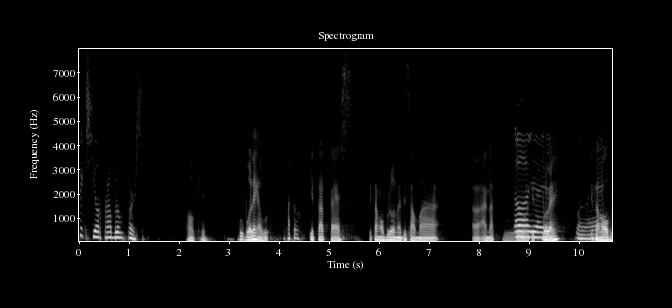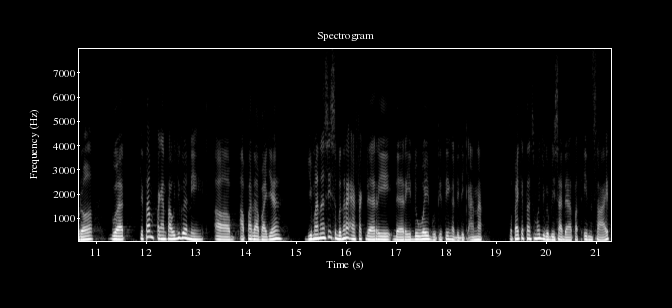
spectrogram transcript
fix your problem first. Oke. Bu, boleh nggak Bu? Apa tuh? Kita tes, kita ngobrol nanti sama eh, anak Bu. Oh, iya, iya. Boleh? Boleh. Kita ngobrol buat kita pengen tahu juga nih em, apa namanya gimana sih sebenarnya efek dari dari the way Bu Titi ngedidik anak? Supaya kita semua juga bisa dapat insight,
